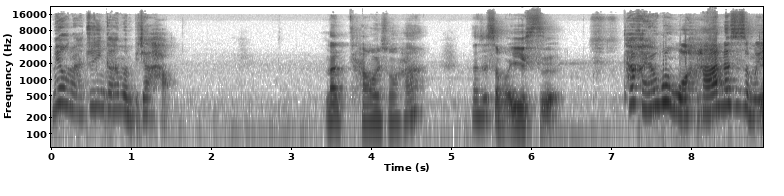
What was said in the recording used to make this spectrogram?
没有啦，最近跟他们比较好。那他会说：“哈，那是什么意思？”他还要问我哈，那是什么意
